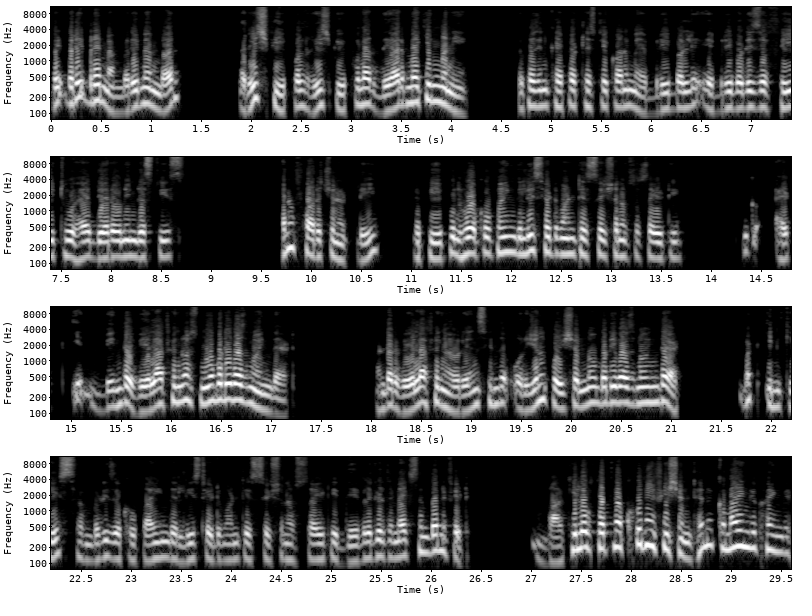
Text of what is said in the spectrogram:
remember remember rich people rich people are they are making money because in capitalist economy everybody everybody is free to have their own industries unfortunately the people who are occupying the least advantaged section of society because at, in, in the veil of ignorance nobody was knowing that under veil of ignorance in the original position nobody was knowing that but in case somebody is occupying the least advantaged section of society they will get the maximum benefit बाकी लोग तो अपना खुद इफिशियंट है ना कमाएंगे खाएंगे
